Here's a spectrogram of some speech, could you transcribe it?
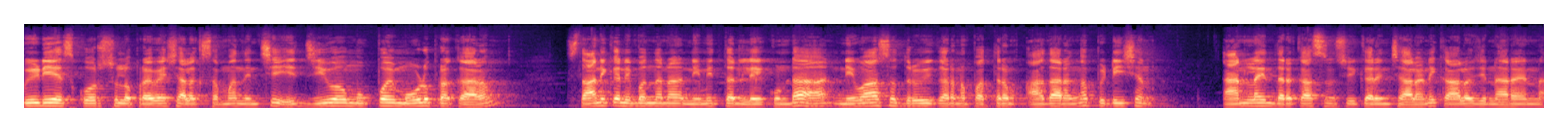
బీడీఎస్ కోర్సులో ప్రవేశాలకు సంబంధించి జీవో ముప్పై మూడు ప్రకారం స్థానిక నిబంధన నిమిత్తం లేకుండా నివాస ధృవీకరణ పత్రం ఆధారంగా పిటిషన్ ఆన్లైన్ దరఖాస్తును స్వీకరించాలని కాళోజీ నారాయణ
